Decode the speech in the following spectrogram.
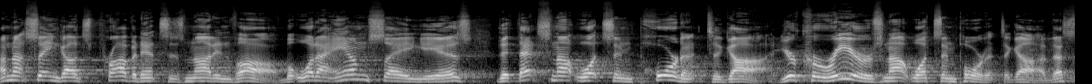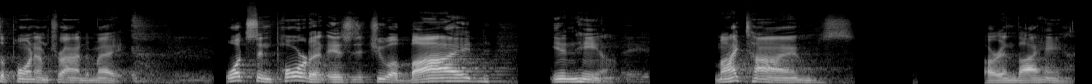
I'm not saying God's providence is not involved, but what I am saying is that that's not what's important to God. Your career's not what's important to God. That's the point I'm trying to make. What's important is that you abide in Him. My times are in thy hand.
